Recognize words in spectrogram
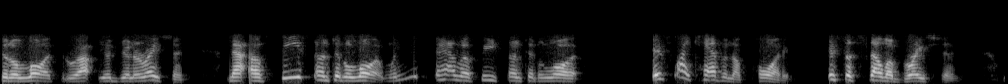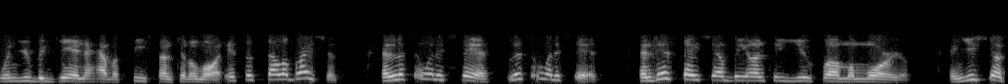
to the Lord throughout your generation. Now, a feast unto the Lord, when you have a feast unto the Lord, it's like having a party. It's a celebration when you begin to have a feast unto the Lord. It's a celebration. And listen what it says. Listen what it says. And this day shall be unto you for a memorial, and you shall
